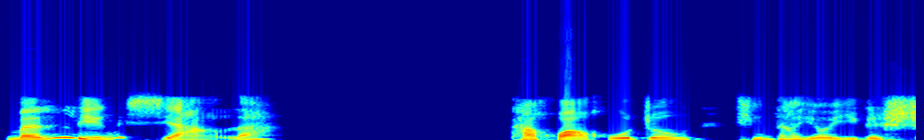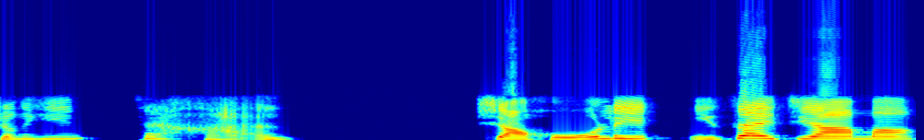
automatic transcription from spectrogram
门铃响了。他恍惚中听到有一个声音在喊：“小狐狸，你在家吗？”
